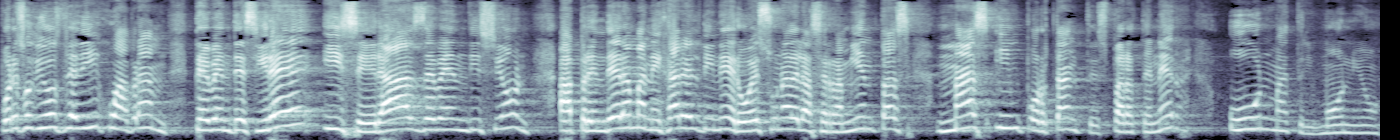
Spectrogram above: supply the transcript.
Por eso Dios le dijo a Abraham, te bendeciré y serás de bendición. Aprender a manejar el dinero es una de las herramientas más importantes para tener un matrimonio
